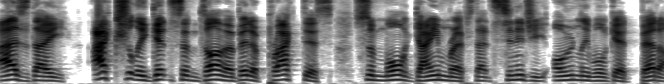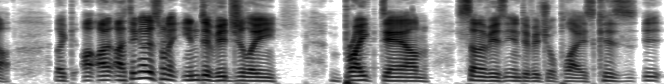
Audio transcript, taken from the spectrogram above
as they actually get some time, a bit of practice, some more game reps. That synergy only will get better. Like I, I think I just want to individually break down some of his individual plays because it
